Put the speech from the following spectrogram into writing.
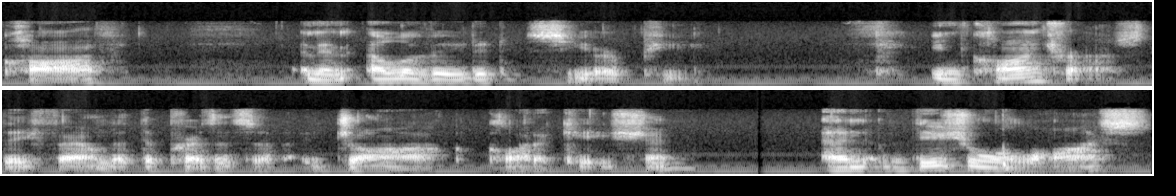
cough, and an elevated CRP. In contrast, they found that the presence of jaw claudication and visual loss,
